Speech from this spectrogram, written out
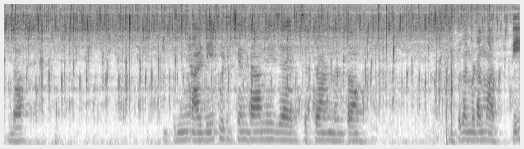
എന്താ ഇനി അടി പിടിക്കണ്ടെന്ന് വിചാരിച്ചിട്ടാണ് കേട്ടോ. അപ്പോൾ നമ്മുടെ മത്തി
